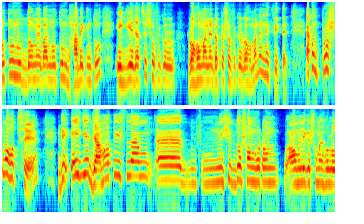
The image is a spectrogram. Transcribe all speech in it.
নতুন উদ্যমে বা নতুন ভাবে কিন্তু এগিয়ে যাচ্ছে শফিকুর রহমানের, ডক্টর শফিকুর রহমানের নেতৃত্বে। এখন প্রশ্ন হচ্ছে যে এই যে জামাতে ইসলাম নিষিদ্ধ সংগঠন আওয়ামী লীগের সময় হলো,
